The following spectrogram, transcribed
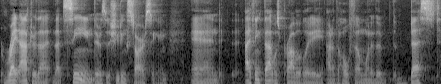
right after that that scene, there's a shooting star scene, and I think that was probably out of the whole film one of the, the best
